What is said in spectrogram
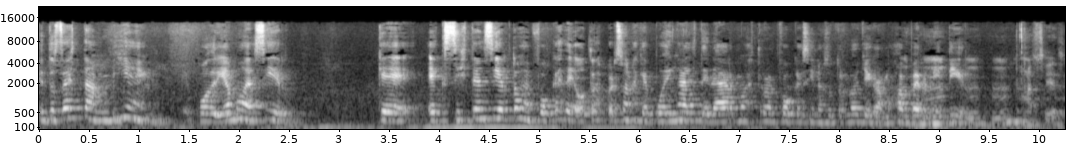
Entonces también podríamos decir que existen ciertos enfoques de otras personas que pueden alterar nuestro enfoque si nosotros lo llegamos a permitir. Así es.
